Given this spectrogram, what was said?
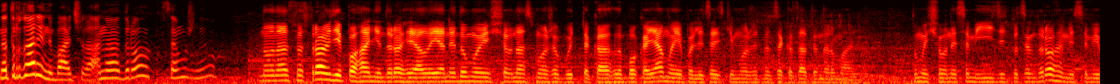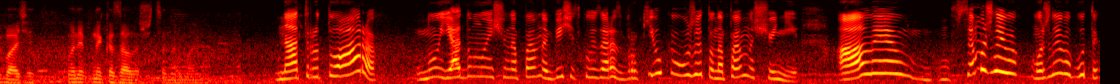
на тротуарі не бачила, а на дорогах все можливо. Ну, у нас насправді погані дороги, але я не думаю, що в нас може бути така глибока яма, і поліцейські можуть на це казати нормально. Тому що вони самі їздять по цим дорогам і самі бачать. Вони б не казали, що це нормально. На тротуарах, ну я думаю, що напевно більшість, коли зараз бруківка уже, то напевно, що ні. Але все можливо, можливо бути.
